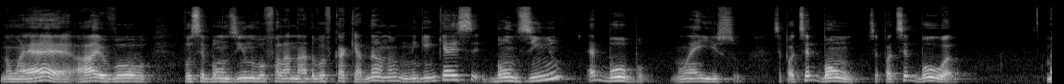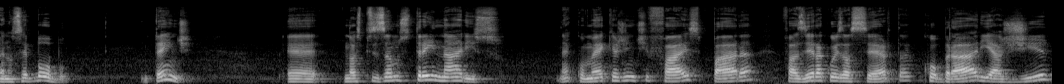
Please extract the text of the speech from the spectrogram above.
Não é, ah, eu vou, vou ser bonzinho, não vou falar nada, vou ficar quieto. Não, não, ninguém quer esse. Bonzinho é bobo, não é isso. Você pode ser bom, você pode ser boa, mas não ser bobo. Entende? É, nós precisamos treinar isso. Né? Como é que a gente faz para fazer a coisa certa, cobrar e agir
